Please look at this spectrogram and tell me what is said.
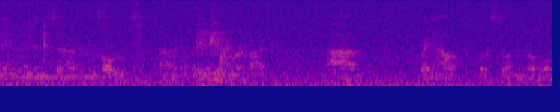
an independent uh, consultant, uh, with a company that's Fine Robot. Um, right now, focused on mobile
